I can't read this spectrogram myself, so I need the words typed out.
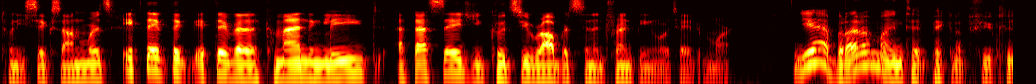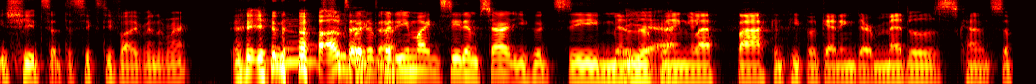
26 onwards, if they've the, if they've a commanding lead at that stage, you could see Robertson and Trent being rotated more. Yeah, but I don't mind t- picking up a few clean sheets at the sixty-five minute mark. you know, I'll take but, that. but you might see them start. You could see Milner Yeah. playing left back and people getting their medals counts. So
